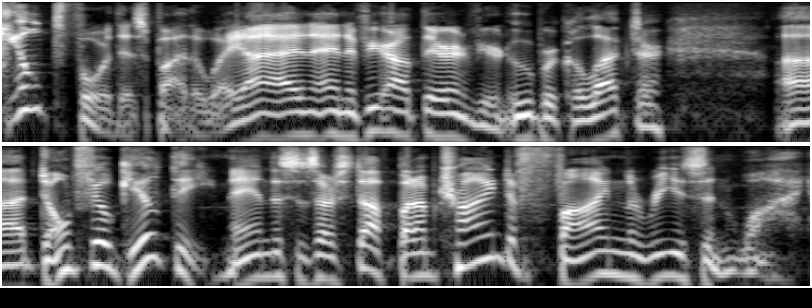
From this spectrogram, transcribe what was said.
guilt for this, by the way. I, and, and if you're out there and if you're an Uber collector, uh, don't feel guilty, man. This is our stuff. But I'm trying to find the reason why.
